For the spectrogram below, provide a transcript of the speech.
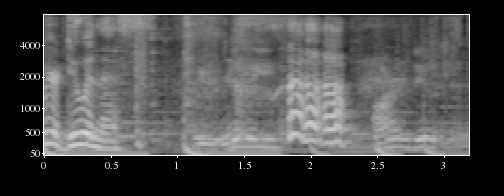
we are doing this. We really are doing it.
